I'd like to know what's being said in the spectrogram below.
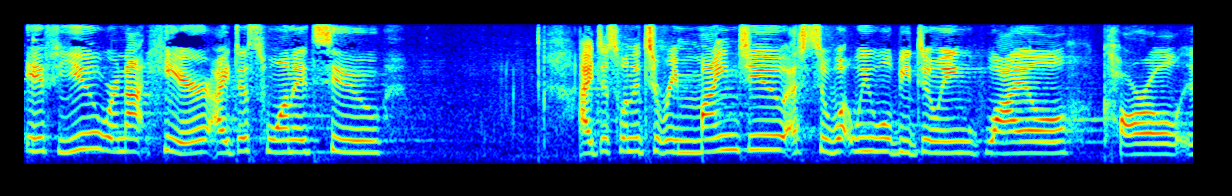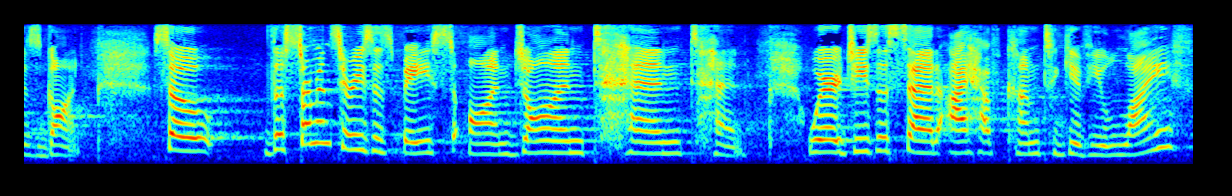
if you were not here, I just wanted to I just wanted to remind you as to what we will be doing while Carl is gone. So, the sermon series is based on John 10 10, where Jesus said, I have come to give you life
